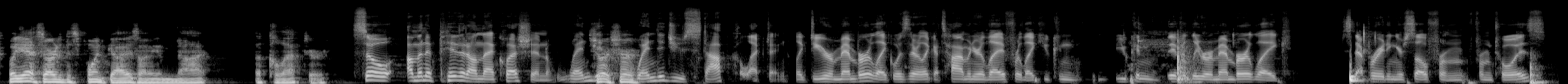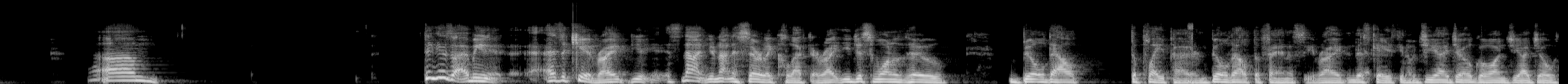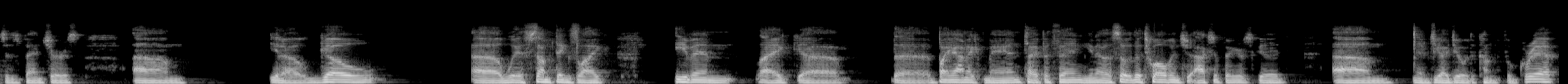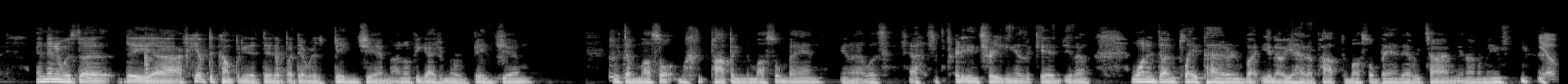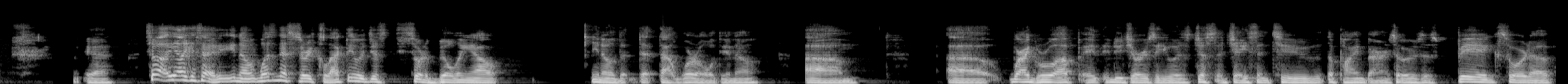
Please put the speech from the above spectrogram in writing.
but yeah, sorry to disappoint, guys. I am not a collector. So I'm gonna pivot on that question. When did, Sure, sure. when did you stop collecting? Like, do you remember? Like, was there like a time in your life where like you can you can vividly remember like separating yourself from from toys? Um, thing is, I mean, as a kid, right? You, it's not you're not necessarily a collector, right? You just wanted to build out the play pattern, build out the fantasy, right? In this case, you know, GI Joe, go on GI Joe's adventures. Um, you know, go uh, with some things like even like uh, the Bionic Man type of thing, you know. So the 12 inch action figure is good. Um, you know, GI Joe with the Kung Fu grip, and then it was the the uh, I forget the company that did it, but there was Big Jim. I don't know if you guys remember Big Jim with the muscle popping the muscle band. You know, that was that was pretty intriguing as a kid. You know, one and done play pattern, but you know you had to pop the muscle band every time. You know what I mean? Yep. yeah. So yeah, like I said, you know, it wasn't necessarily collecting; it was just sort of building out, you know, that that, that world. You know, um, uh, where I grew up in, in New Jersey was just adjacent to the Pine Barrens, so it was this big sort of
